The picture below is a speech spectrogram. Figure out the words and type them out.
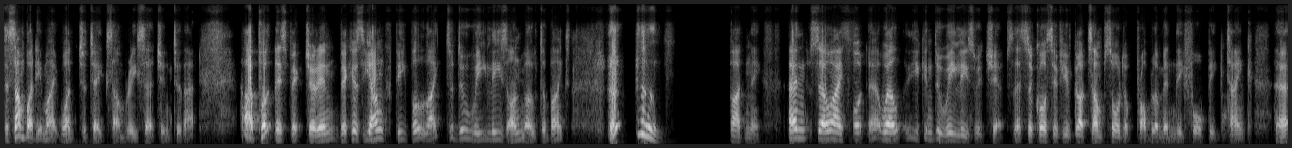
So somebody might want to take some research into that. I put this picture in because young people like to do wheelies on motorbikes. pardon me. And so I thought, uh, well, you can do wheelies with ships. That's, of course, if you've got some sort of problem in the fore-peak tank uh,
